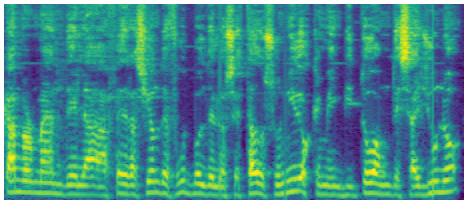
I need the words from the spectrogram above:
Cameraman eh, de la Federación de Fútbol de los Estados Unidos que me invitó a un desayuno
